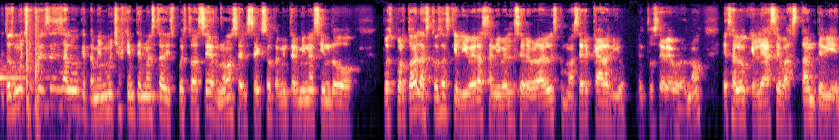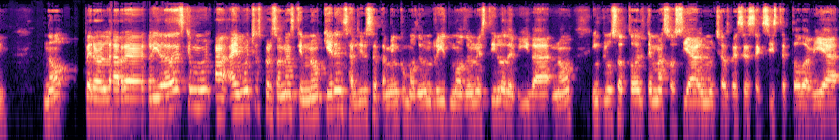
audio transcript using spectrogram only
Entonces muchas veces es algo que también mucha gente no está dispuesto a hacer, ¿no? O sea, el sexo también termina siendo, pues por todas las cosas que liberas a nivel cerebral, es como hacer cardio en tu cerebro, ¿no? Es algo que le hace bastante bien, ¿no? Pero la realidad es que hay muchas personas que no quieren salirse también como de un ritmo, de un estilo de vida, ¿no? Incluso todo el tema social muchas veces existe todavía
